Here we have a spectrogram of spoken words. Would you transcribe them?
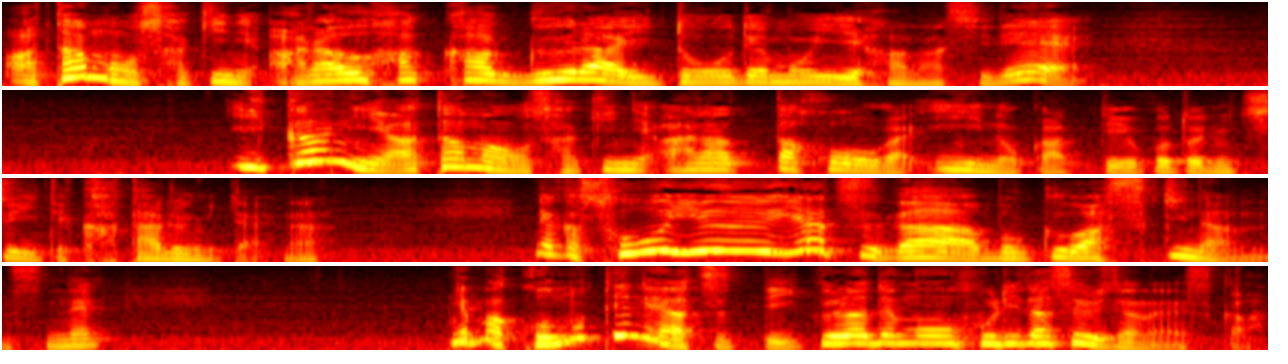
頭を先に洗う派かぐらいどうでもいい話で、いかに頭を先に洗った方がいいのかっていうことについて語るみたいな。なんかそういうやつが僕は好きなんですね。やっぱこの手のやつっていくらでも掘り出せるじゃないですか。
